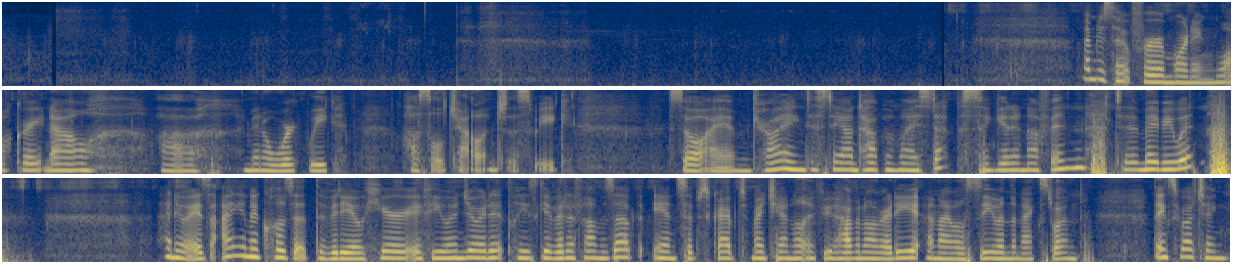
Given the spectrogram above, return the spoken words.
I'm just out for a morning walk right now. Uh, I'm in a work week hustle challenge this week. So I am trying to stay on top of my steps and get enough in to maybe win. Anyways, I'm going to close out the video here. If you enjoyed it, please give it a thumbs up and subscribe to my channel if you haven't already, and I will see you in the next one. Thanks for watching.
